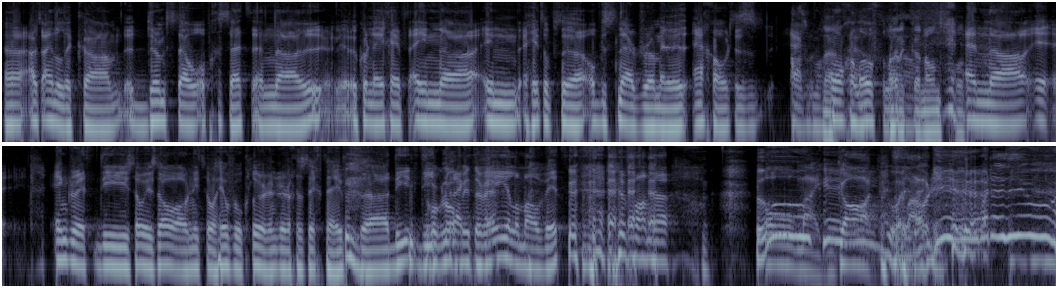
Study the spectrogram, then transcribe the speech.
Uh, uiteindelijk uh, de drumstel opgezet. En uh, Corné heeft één, uh, één hit op de, op de snare drum en het echo. Het is ongelooflijk. En uh, Ingrid, die sowieso al niet zo heel veel kleur in haar gezicht heeft... Uh, die, die trekt helemaal wit. van, uh, oh my god, What did you?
